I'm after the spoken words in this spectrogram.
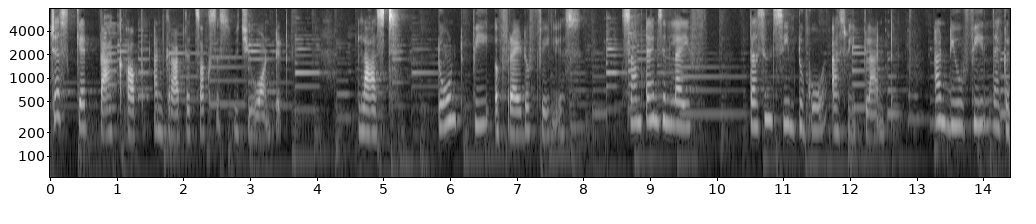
just get back up and grab that success which you wanted. Last, don't be afraid of failures. Sometimes in life doesn't seem to go as we planned and you feel like a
